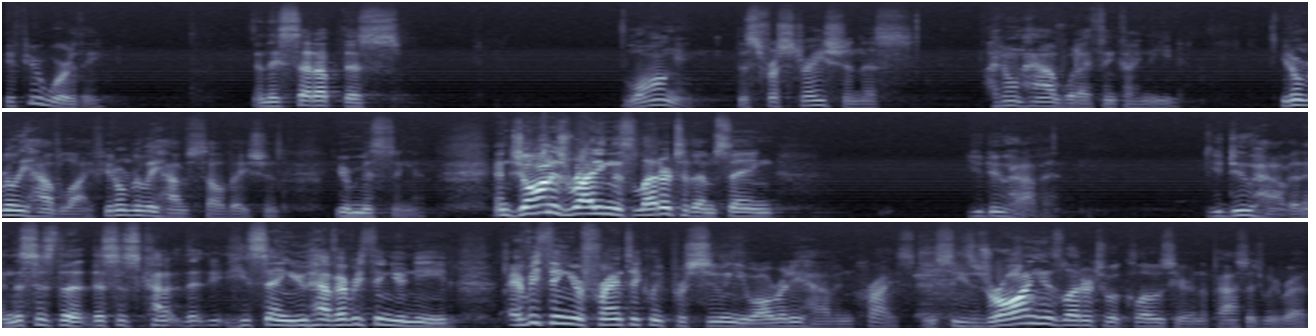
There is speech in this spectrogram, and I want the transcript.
if you're worthy. And they set up this longing, this frustration, this, I don't have what I think I need. You don't really have life. You don't really have salvation. You're missing it. And John is writing this letter to them saying, You do have it. You do have it. And this is, the, this is kind of, the, he's saying you have everything you need. Everything you're frantically pursuing, you already have in Christ. And so he's drawing his letter to a close here in the passage we read.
